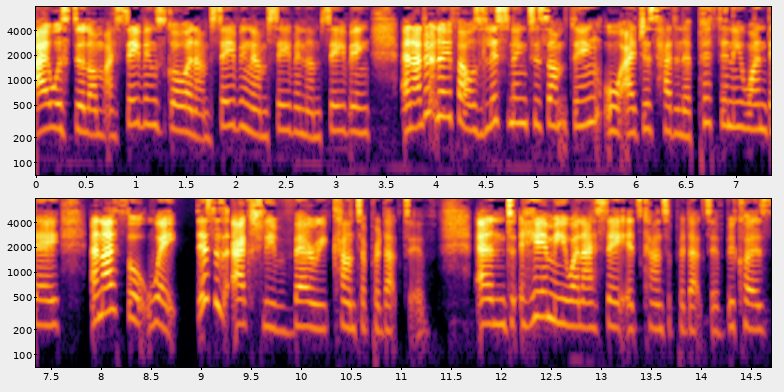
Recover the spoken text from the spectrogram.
I was still on my savings goal and I'm saving, I'm saving, I'm saving. And I don't know if I was listening to something or I just had an epiphany one day and I thought, wait, this is actually very counterproductive. And hear me when I say it's counterproductive because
